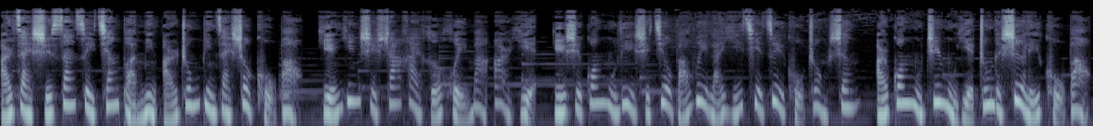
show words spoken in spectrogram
而在十三岁将短命而终，并在受苦报，原因是杀害和毁骂二业。于是，光目立誓救拔未来一切罪苦众生，而光目之母也终的舍离苦报。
